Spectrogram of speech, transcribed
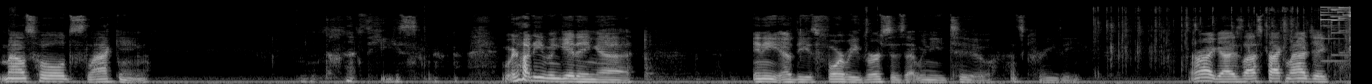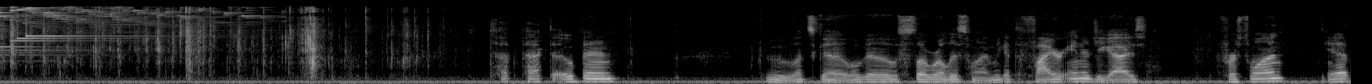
Maushold, Slaking. None of these. We're not even getting uh, any of these 4 reverses that we need too. That's crazy. All right, guys, last pack magic. Tough pack to open. Ooh, let's go. We'll go slow roll this one. We got the fire energy, guys. First one. Yep.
